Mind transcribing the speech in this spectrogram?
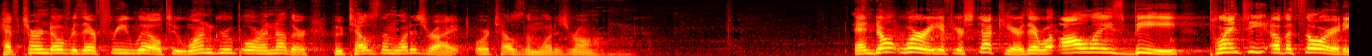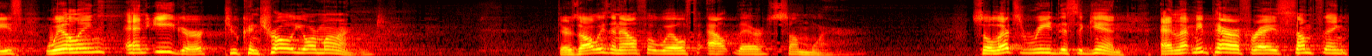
have turned over their free will to one group or another who tells them what is right or tells them what is wrong. And don't worry if you're stuck here. There will always be plenty of authorities willing and eager to control your mind. There's always an alpha wolf out there somewhere. So let's read this again. And let me paraphrase something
